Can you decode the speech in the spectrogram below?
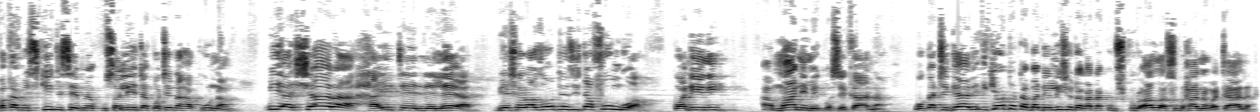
Mpaka misikiti sehemu ya kusalia itakuwa tena hakuna. Biashara haitaendelea. Biashara zote zitafungwa. Kwa nini? Amani imekosekana. Wakati gani? Ikiwa tutabadilisha utakata kumshukuru Allah subhana wa ta'ala.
